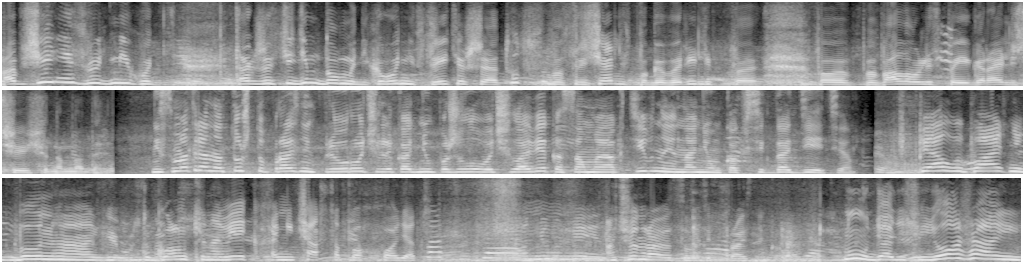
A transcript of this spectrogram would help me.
Общение с людьми хоть. Также сидим дома, никого не встретишь. А тут встречались, поговорили, по, побаловались, поиграли. Что еще нам надо? Несмотря на то, что праздник приурочили ко Дню пожилого человека, самые активные на нем, как всегда, дети. Первый праздник был на гонке на веках, они часто проходят. А что нравится в этих праздниках? Ну, дядя Сережа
